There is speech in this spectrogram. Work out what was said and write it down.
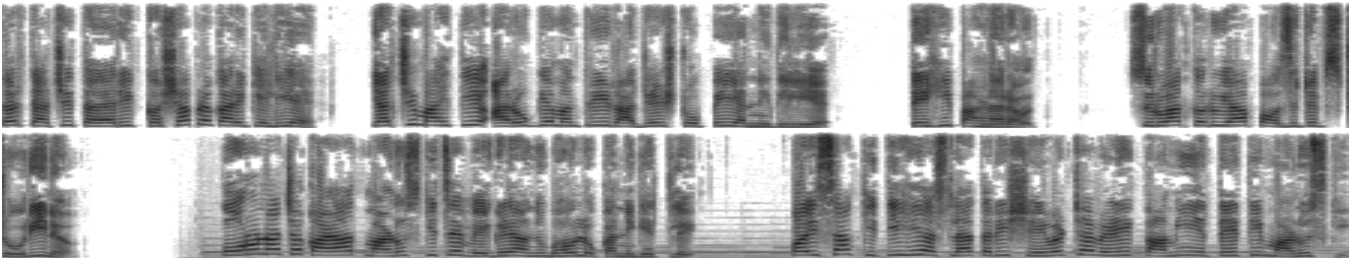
तर त्याची तयारी कशा प्रकारे केली आहे याची माहिती आरोग्यमंत्री राजेश टोपे यांनी दिली आहे. तेही पाहणार आहोत. सुरुवात करूया पॉझिटिव्ह स्टोरीनं. कोरोनाच्या काळात माणुसकीचे वेगळे अनुभव लोकांनी घेतले. पैसा कितीही असला तरी शेवटच्या वेळी कामी येते ती माणुसकी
